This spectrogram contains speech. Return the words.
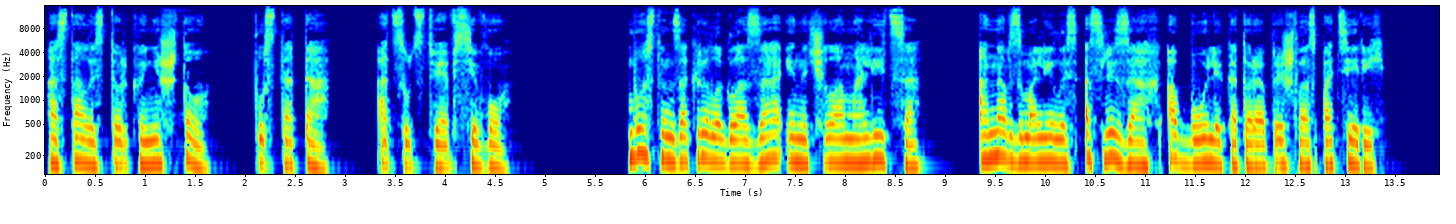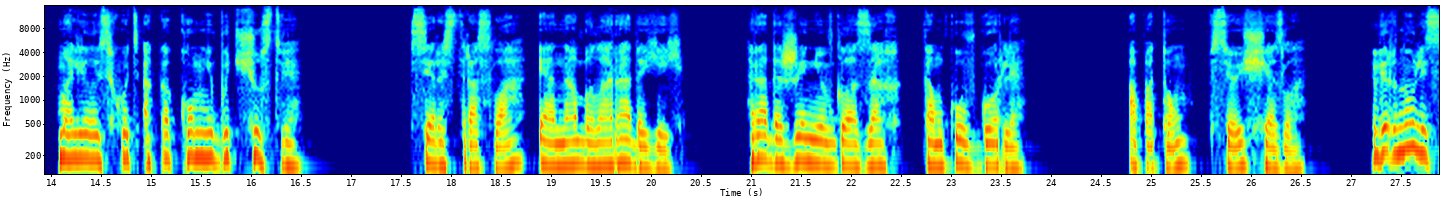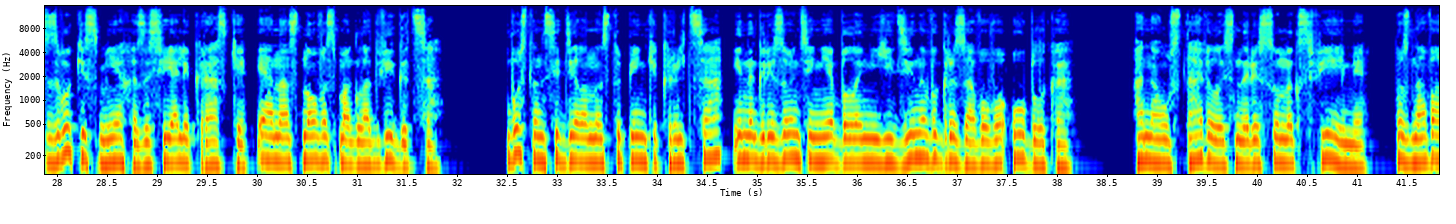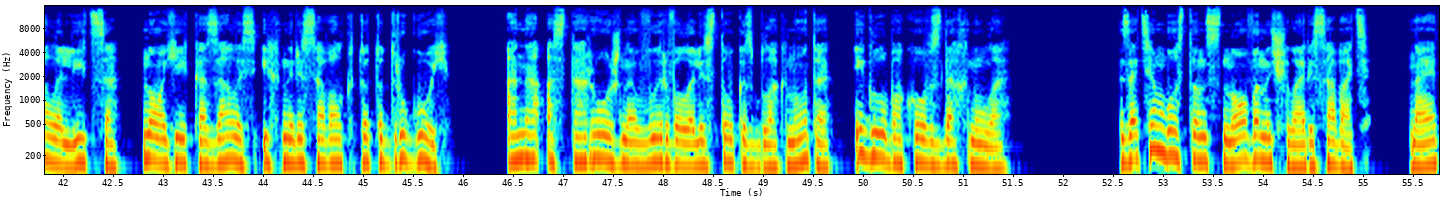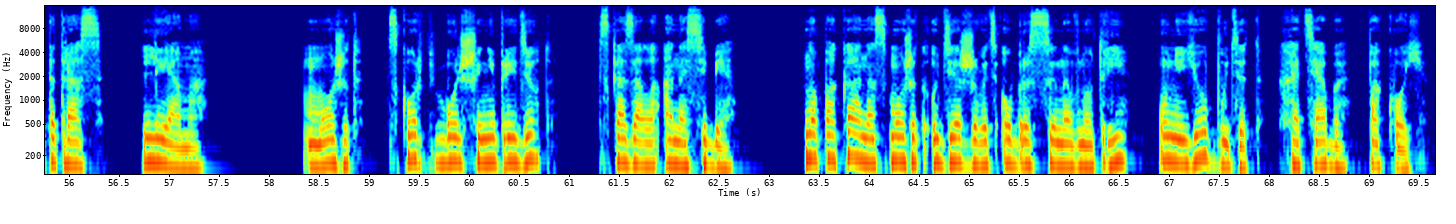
Осталось только ничто, пустота, отсутствие всего. Бостон закрыла глаза и начала молиться. Она взмолилась о слезах, о боли, которая пришла с потерей. Молилась хоть о каком-нибудь чувстве. Серость росла, и она была рада ей. Рада Женю в глазах, комку в горле. А потом все исчезло. Вернулись звуки смеха, засияли краски, и она снова смогла двигаться. Бостон сидела на ступеньке крыльца, и на горизонте не было ни единого грозового облака. Она уставилась на рисунок с феями, узнавала лица, но ей казалось, их нарисовал кто-то другой. Она осторожно вырвала листок из блокнота и глубоко вздохнула. Затем Бостон снова начала рисовать. На этот раз Лема. «Может, скорбь больше не придет?» — сказала она себе. «Но пока она сможет удерживать образ сына внутри, у нее будет хотя бы покой».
